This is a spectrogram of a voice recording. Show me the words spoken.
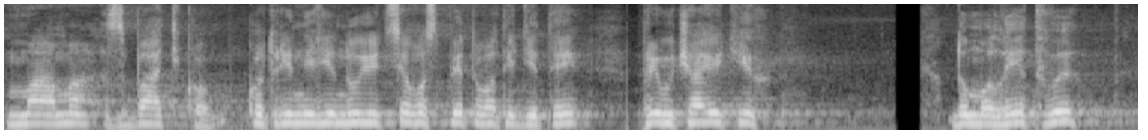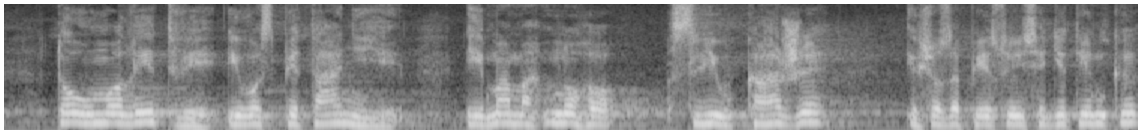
Мама з батьком, котрі не лінуються воспитувати дітей, приучають їх до молитви, то в молитві і воспитанні, і мама много слів каже, і все записується дитинка,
